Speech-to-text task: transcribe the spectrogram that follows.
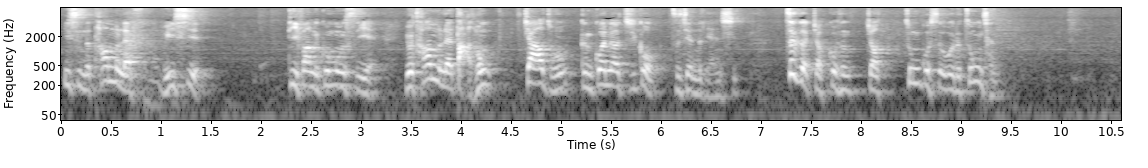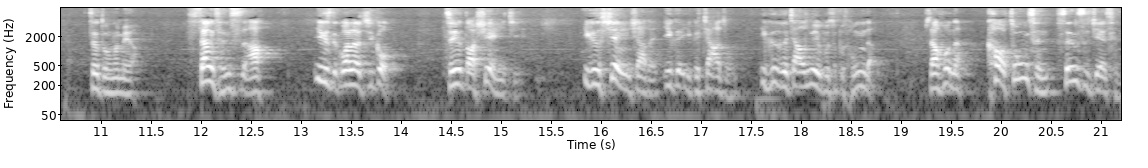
于是呢，他们来维系地方的公共事业，由他们来打通家族跟官僚机构之间的联系，这个叫构成叫中国社会的中层。这懂了没有？三层次啊，一个是官僚机构，直接到县一级；一个是县以下的一个一个家族，一个个家族内部是不通的。然后呢，靠中层绅士阶层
